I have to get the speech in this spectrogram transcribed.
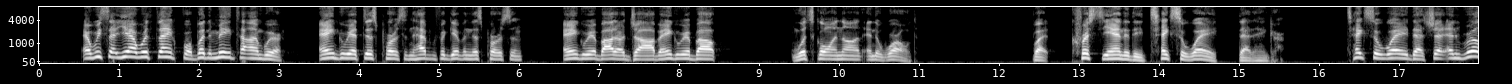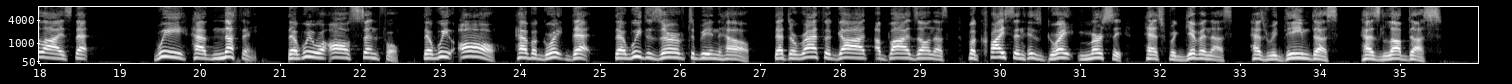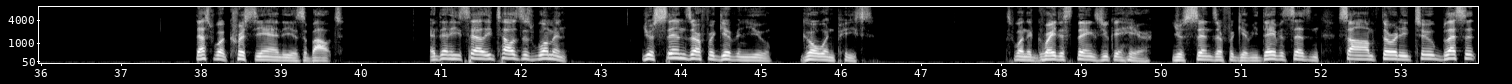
And we say, yeah, we're thankful. But in the meantime, we're angry at this person, haven't forgiven this person, angry about our job, angry about what's going on in the world. But Christianity takes away that anger, takes away that shit, and realize that we have nothing, that we were all sinful, that we all have a great debt, that we deserve to be in hell, that the wrath of God abides on us. But Christ, in his great mercy, has forgiven us, has redeemed us, has loved us. That's what Christianity is about. And then he says, he tells this woman, Your sins are forgiven you. Go in peace. It's one of the greatest things you can hear. Your sins are forgiven. David says in Psalm 32 Blessed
